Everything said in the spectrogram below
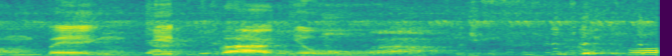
อมเป่งจิตว่าเกี่ยวโอ้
